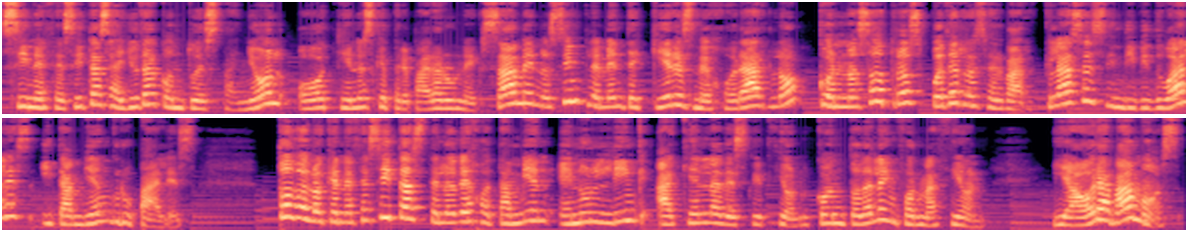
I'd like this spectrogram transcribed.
Si necesitas ayuda con tu español o tienes que preparar un examen o simplemente quieres mejorarlo, con nosotros puedes reservar clases individuales y también grupales. Todo lo que necesitas te lo dejo también en un link aquí en la descripción con toda la información. Y ahora vamos,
